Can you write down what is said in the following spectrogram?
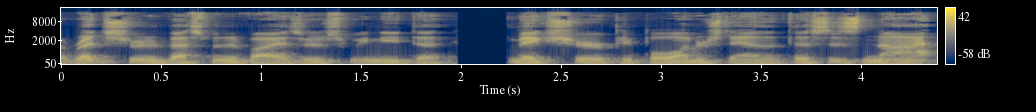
registered investment advisors, we need to make sure people understand that this is not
